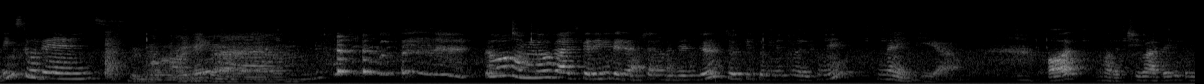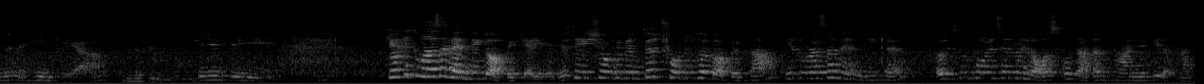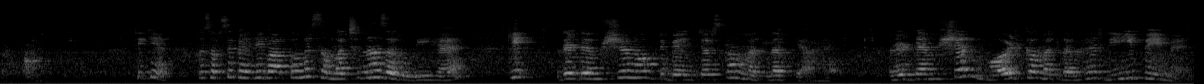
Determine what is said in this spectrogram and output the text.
Morning students तो हम लोग आज करेंगे रिडेम्पशन ऑफ़ डिवेंजर्स जो कि तुमने ट्वेल्थ में नहीं किया। और बहुत अच्छी बात है कि तुमने नहीं किया। ये क्योंकि थोड़ा सा लेंदी टॉपिक है ये। जैसे इशू ऑफ़ डिवेंजर्स छोटा सा टॉपिक था ये थोड़ा सा लेंदी है और इसमें थोड़े से हमें लॉस को ज़्यादा ध्यान में भी रखना पड़ता है। ठीक है? तो सबसे पहली बात तो हमें समझना ज़रूरी है कि रिडेम्पशन ऑफ़ डिबेंचर्स का मतलब क्या है? रिडेम्पशन वर्ड का मतलब है repayment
